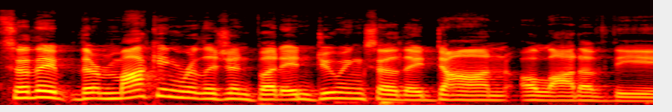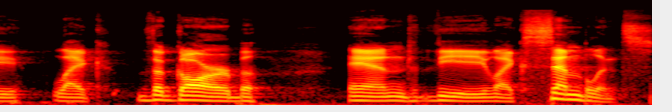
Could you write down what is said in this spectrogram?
so they they're mocking religion, but in doing so, they don a lot of the like the garb and the like semblance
